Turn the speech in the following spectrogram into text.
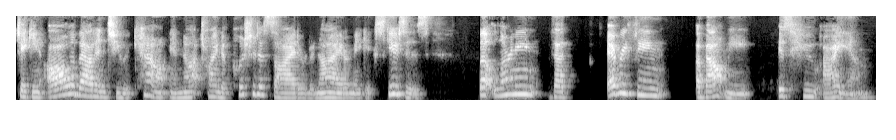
taking all of that into account and not trying to push it aside or deny it or make excuses, but learning that everything about me is who I am.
